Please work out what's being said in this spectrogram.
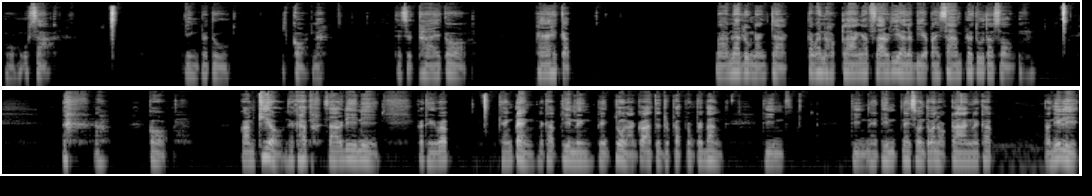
โอ้โหอุตส่าห์ยิงประตูอีกก่อนนะ แต่สุดท้ายก็แพ้ให้กับมหาอำนาจลูกหนังจากตะวันออกกลางครับซาอุดิอาระเบียไปสามประตูต่อสองก็ความเขี้ยวนะครับซาอุดีนี่ก็ถือว่าแข็งแกร่งนะครับ ทีมหนึ่งเพียงช่วงหลังก็อาจจะปรับลงไปบ้าง ทีม ทีมในทีมในโซนตะวันออกกลางนะครับ ตอนนี้ลีก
